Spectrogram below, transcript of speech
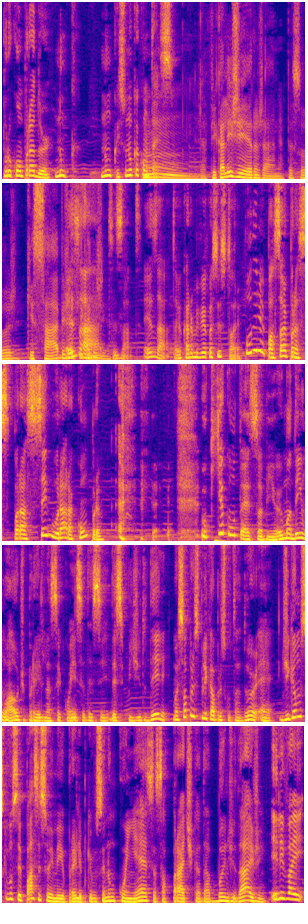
pro comprador. Nunca. Nunca, isso nunca acontece. Hum, já fica ligeiro já, né? Pessoa que sabe já fica Exato, ligeiro. exato, exato. Aí o cara me veio com essa história. Poderia passar para para assegurar a compra? o que, que acontece, Sabinho? Eu mandei um áudio pra ele na sequência desse, desse pedido dele, mas só pra explicar pro escutador é, digamos que você passe seu e-mail pra ele porque você não conhece essa prática da bandidagem, ele vai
